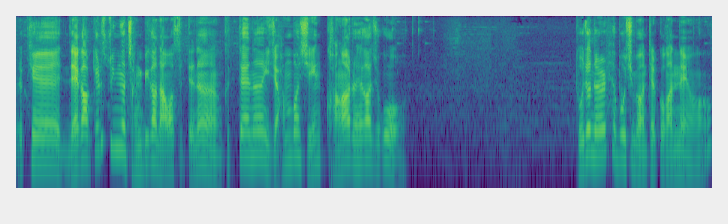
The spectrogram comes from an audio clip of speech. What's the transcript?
이렇게 내가 낄 수 있는 장비가 나왔을 때는 그때는 이제 한 번씩 강화를 해가지고 도전을 해보시면 될 것 같네요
